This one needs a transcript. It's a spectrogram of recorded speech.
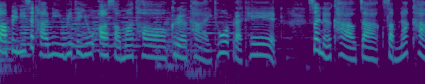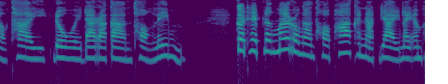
ต่อไปนี้สถานีวิทยุ อสมท เครือข่ายทั่วประเทศ เสนอข่าวจากสำนักข่าวไทย โดยดาราการทองลิ่ม เกิดเหตุเพลิงไหม้โรงงานทอผ้าขนาดใหญ่ในอำเภ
